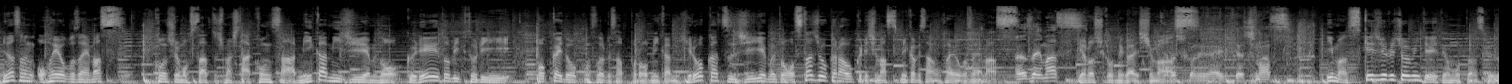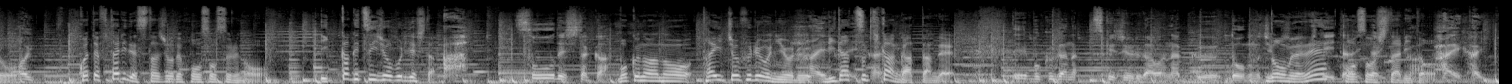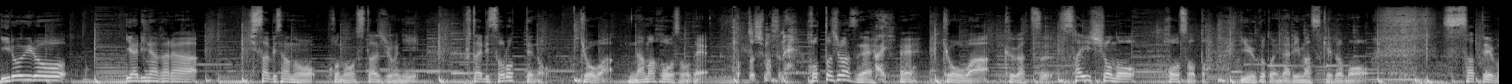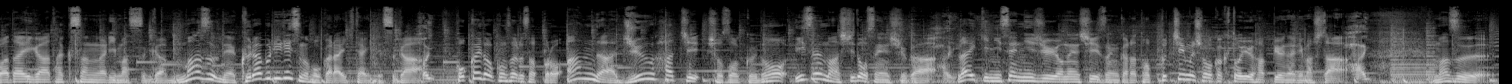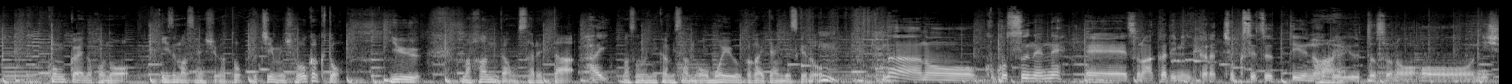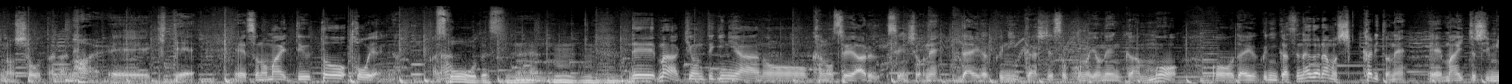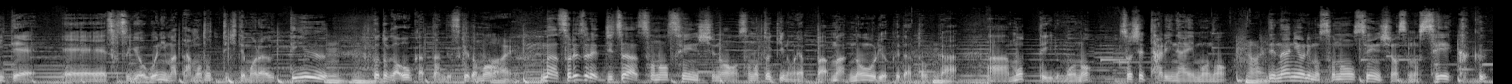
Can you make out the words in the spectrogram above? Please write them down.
皆さんおはようございます。今週もスタートしましたコンサー三上 GM のグレートビクトリー北海道コンソール札幌三上弘勝 GM とスタジオからお送りします。三上さんおはようございます。おはようございます。よろしくお願いします。よろしくお願いいたします。今スケジュール帳見ていて思ったんですけど、はい、こうやって2人でスタジオで放送するの1か月以上ぶりでした。あそうでしたか。僕のあの体調不良による離脱期間があったんで、はいはいはいで僕がスケジュールが合わなくドームのドームでね放送したりと、はいはい、いろいろやりながら久々のこのスタジオに2人揃っての今日は生放送で。ほっとしますね。ほっとしますね、はい、え今日は9月最初の放送ということになりますけどもさて話題がたくさんありますがまずねクラブリリースの方からいきたいんですが、はい、北海道コンサル札幌アンダー18所属の出馬指導選手が、はい、来季2024年シーズンからトップチーム昇格という発表になりました、はい、まず今回のこの出馬選手がトップチームに昇格という、まあ、判断をされた、はい、まあ、その三上さんの思いを伺いたいんですけど、うん、まああのここ数年ね、えー、そのアカデミーから直接っていうのでいうと、はい、その西野翔太がね、はい、えー、来て、えー、その前っていうと東野になったのかな。そうですね、うん。うんうんうん、でまあ基本的にはあの可能性ある選手をね大学に行かしてそこの4年間も大学に行かせながらもしっかりとね、えー、毎年見て、えー、卒業後にまた戻ってきてもらうっていうことが多かったんですけども、まあ、それぞれ実はその選手のその時のやっぱ、まあ、能力だとか、うん、あ持っているものそして足りないもの、はい、で何よりもその選手のその性格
